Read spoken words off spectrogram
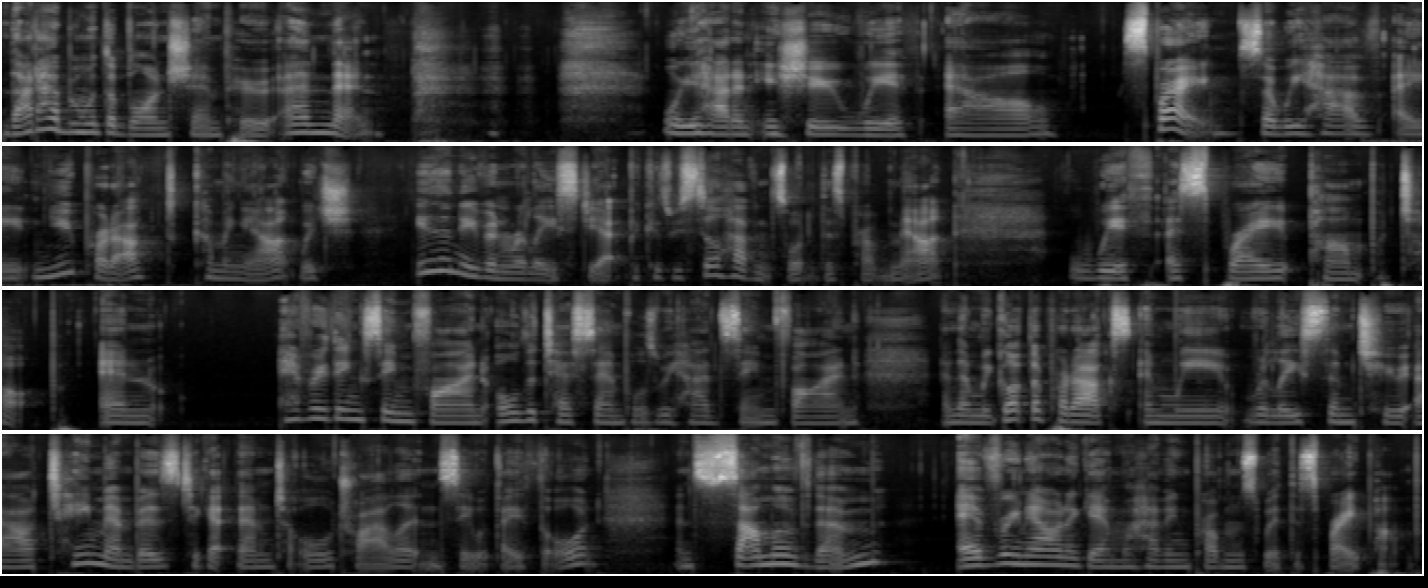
that happened with the blonde shampoo. And then we had an issue with our spray. So we have a new product coming out, which isn't even released yet because we still haven't sorted this problem out, with a spray pump top. And everything seemed fine. All the test samples we had seemed fine. And then we got the products and we released them to our team members to get them to all trial it and see what they thought. And some of them, every now and again, were having problems with the spray pump.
